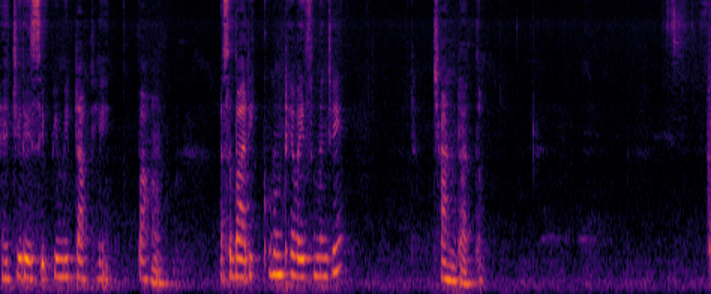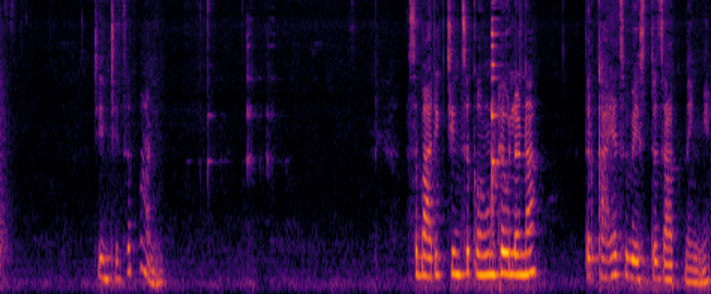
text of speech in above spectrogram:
ह्याची रेसिपी मी टाकली. पहा. असं बारीक करून ठेवायचं म्हणजे छान राहतं. चिंचेचं पाणी. असं बारीक चिंच करून ठेवलं ना तर कायच वेस्ट जात नाही आहे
